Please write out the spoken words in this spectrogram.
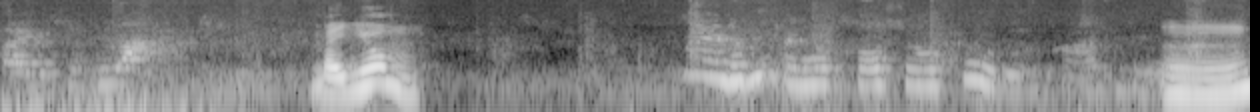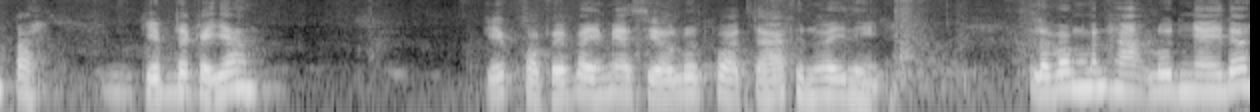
ไปสุกุระใบย่อมแม่เดี๋ยวมันเป็นรถโซโซฟูดครับอืมไป เก็บจักรยานเก็บเขอไปไว้แม่เสียวรถพ่อจ้าขึ้นไว้นี่ระวังมันหักรถใหญ่เด้อ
